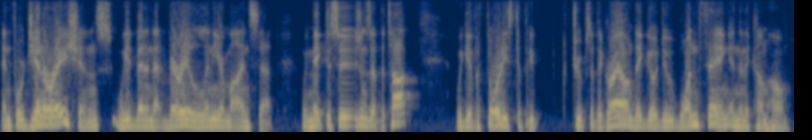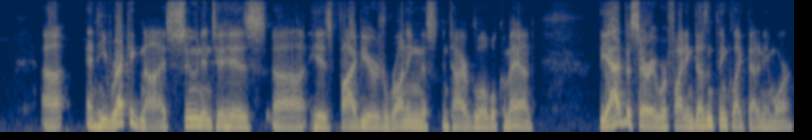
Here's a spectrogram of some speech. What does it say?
And for generations, we had been in that very linear mindset. We make decisions at the top, we give authorities to pe- troops at the ground, they go do one thing, and then they come home. Uh, and he recognized soon into his uh, his five years running this entire global command, the adversary we're fighting doesn't think like that anymore.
